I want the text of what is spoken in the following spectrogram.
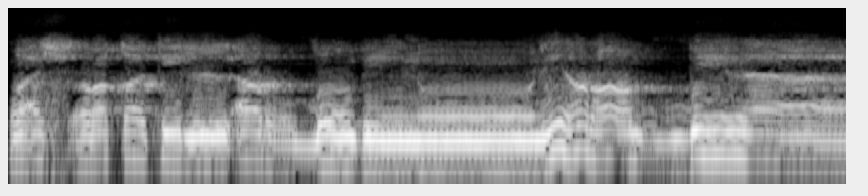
وأشرقت الأرض بنور ربها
